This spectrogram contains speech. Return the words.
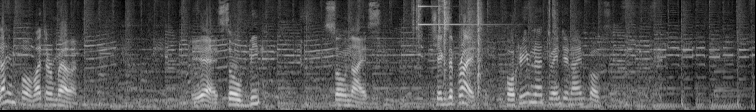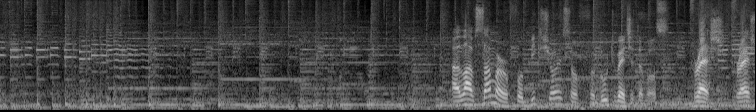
Time for watermelon. Yeah, so big, so nice. Check the price. For hryvnia 29 kops. I love summer for big choice of good vegetables. Fresh, fresh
